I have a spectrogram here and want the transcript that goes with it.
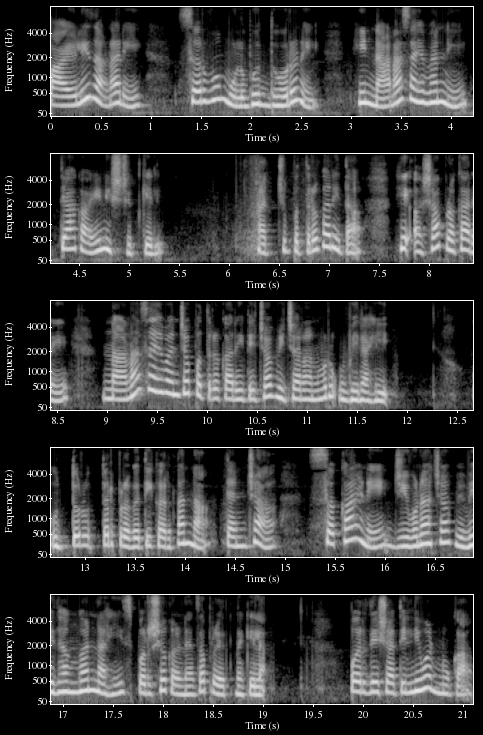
पाळली जाणारी सर्व मूलभूत धोरणे ही नानासाहेबांनी त्या काळी निश्चित केली. आजची पत्रकारिता ही अशा प्रकारे नानासाहेबांच्या पत्रकारितेच्या विचारांवर उभी राहिली. उत्तरोत्तर प्रगती करताना त्यांच्या सकाळने जीवनाच्या विविधांगांनाही स्पर्श करण्याचा प्रयत्न केला. परदेशातील निवडणुका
